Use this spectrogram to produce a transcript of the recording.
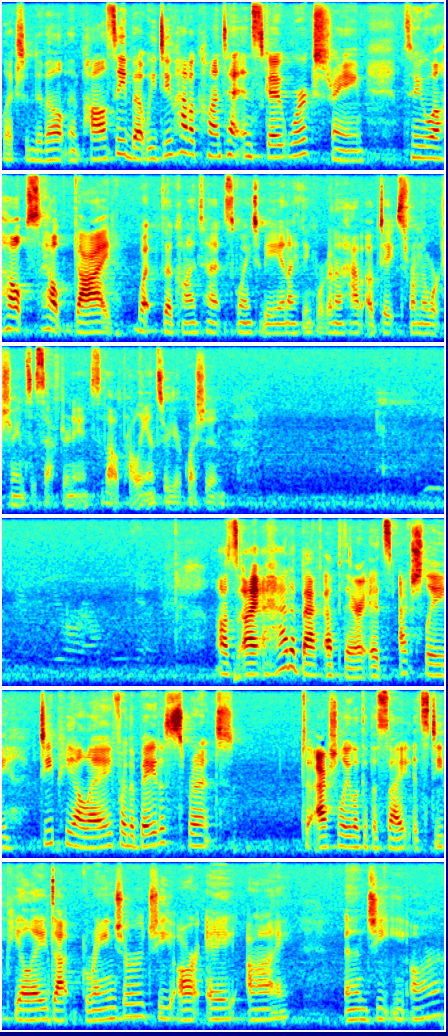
collection development policy, but we do have a content and scope work stream to uh, help help guide what the content is going to be. And I think we're going to have updates from the work streams this afternoon. So that'll probably answer your question. I had it back up there. It's actually DPLA for the beta sprint. To actually look at the site, it's dpla.grainger, G R A I N G E R.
